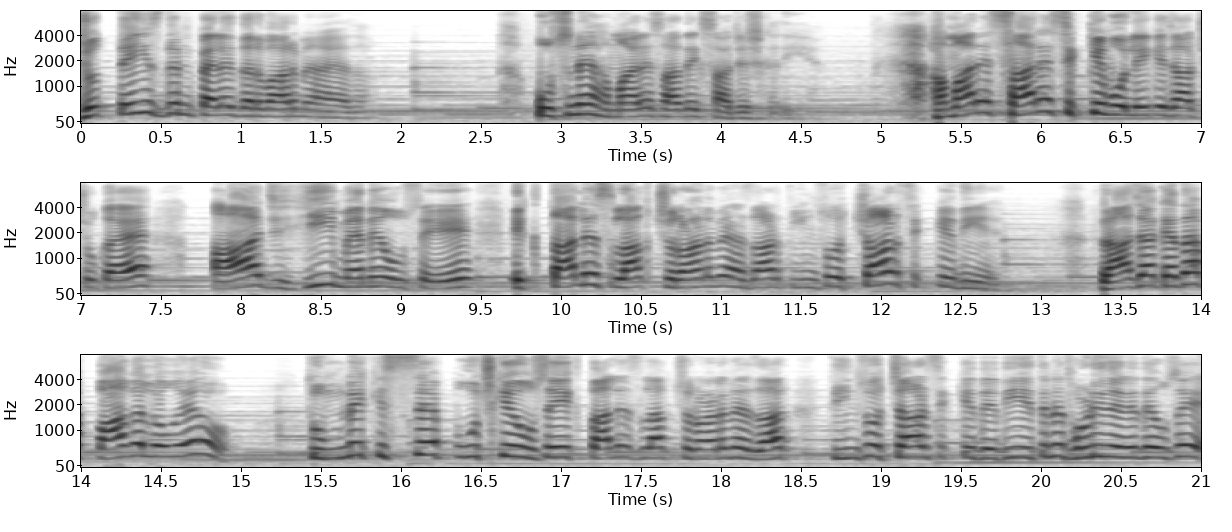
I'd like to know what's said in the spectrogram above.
जो तेईस दिन पहले दरबार में आया था? उसने हमारे साथ एक साजिश करी है। हमारे सारे सिक्के वो लेके जा चुका है। आज ही मैंने उसे इकतालीस लाख चौरानवे हज़ार तीन सौ चार सिक्के दिए राजा कहता है, पागल हो गए हो? तुमने किससे पूछ के उसे इकतालीस लाख चौरानवे हज़ार तीन सौ चार सिक्के दे दिए? इतने थोड़ी दे रहे थे उसे।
